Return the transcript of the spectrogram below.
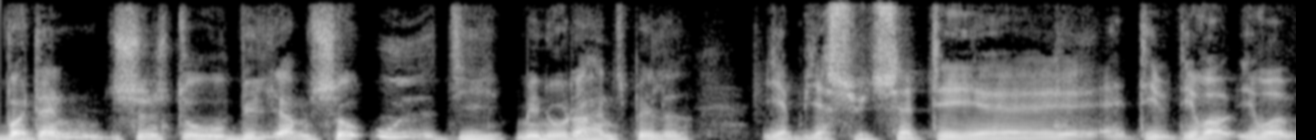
hvordan synes du, William så ud de minutter, han spillede? Jamen, jeg synes, at det, øh, det, det, var, det, var,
